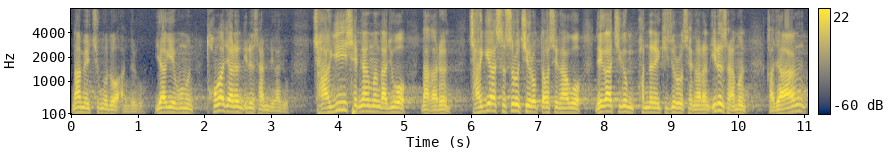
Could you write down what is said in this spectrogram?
남의 충고도 안 들고 이야기해 보면 통하지 않은 이런 사람들이 가지고 자기 생각만 가지고 나가는 자기가 스스로 지혜롭다고 생각하고 내가 지금 판단의 기준으로 생각하는 이런 사람은 가장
